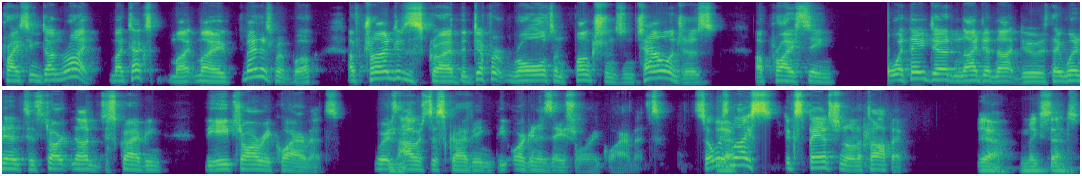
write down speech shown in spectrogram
pricing done right. My text, my, my management book of trying to describe the different roles and functions and challenges of pricing. What they did and I did not do is they went in to start not describing the HR requirements, whereas mm-hmm. I was describing the organizational requirements. So it was yeah. nice expansion on a topic. Yeah, makes sense.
